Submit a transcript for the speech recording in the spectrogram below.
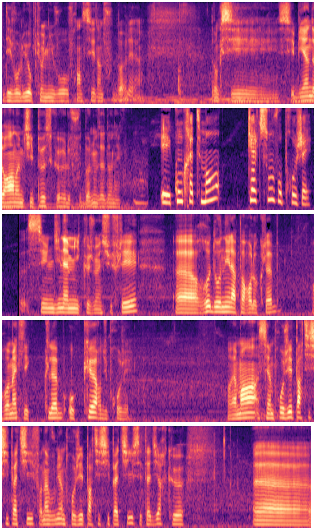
d'évoluer au plus haut niveau français dans le football. donc c'est, bien de rendre un petit peu ce que le football nous a donné. Et concrètement, quels sont vos projets? C'est une dynamique que je veux insuffler, euh, redonner la parole au club, remettre les clubs au cœur du projet. Vraiment, c'est un projet participatif. On a voulu un projet participatif, c'est-à-dire que euh,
